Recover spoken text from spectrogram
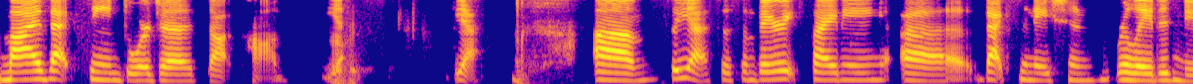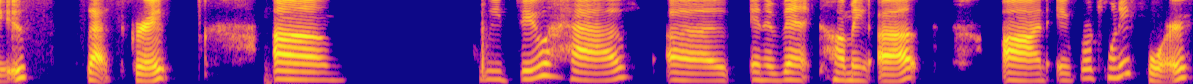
myvaccinegeorgia.com. Yes. Perfect. Yeah. Um, so yeah, so some very exciting uh, vaccination related news. So that's great. Um, we do have uh, an event coming up on April 24th.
